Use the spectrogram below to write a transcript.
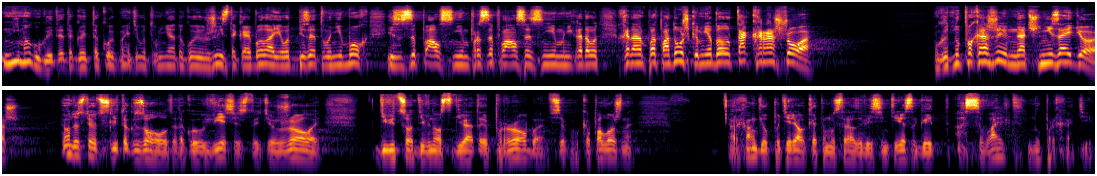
Не могу, говорит, это, говорит, такой, понимаете, вот у меня такая жизнь такая была, я вот без этого не мог, и засыпал с ним, просыпался с ним, никогда вот, когда под подушкой, мне было так хорошо. Он говорит, ну, покажи, иначе не зайдешь. И он достает слиток золота, такой увесистый, тяжелый, 999 проба, все как положено. Архангел потерял к этому сразу весь интерес и говорит, асфальт, ну, проходи.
